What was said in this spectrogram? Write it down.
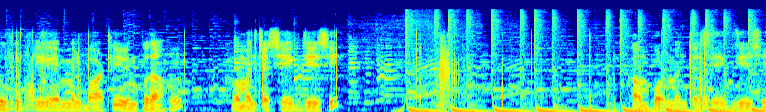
టూ ఫిఫ్టీ ఎంఎల్ బాటిల్ నింపుదాము. మంచిగా షేక్ చేసి కాంపౌండ్ మంచిగా షేక్ చేసి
